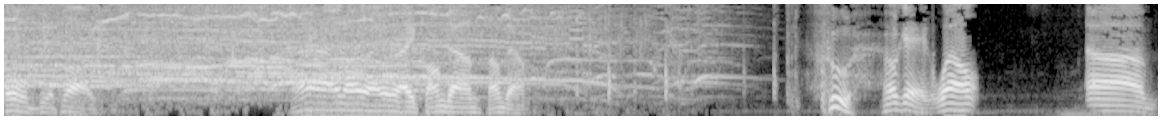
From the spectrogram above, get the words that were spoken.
Hold the applause. All right, all right, all right. Calm down, calm down. Whew. Okay, well, um,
